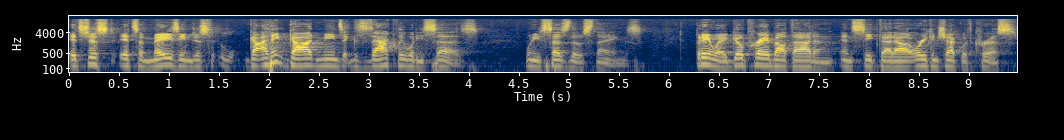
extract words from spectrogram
it's just it's amazing just i think god means exactly what he says when he says those things but anyway go pray about that and, and seek that out or you can check with chris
